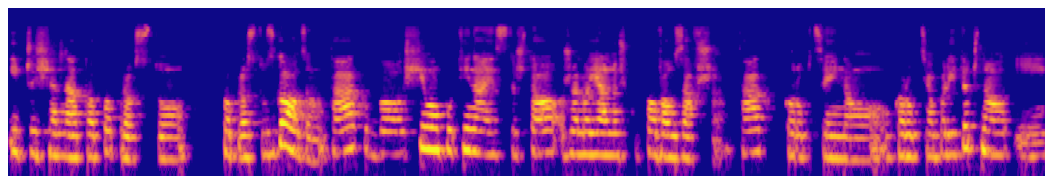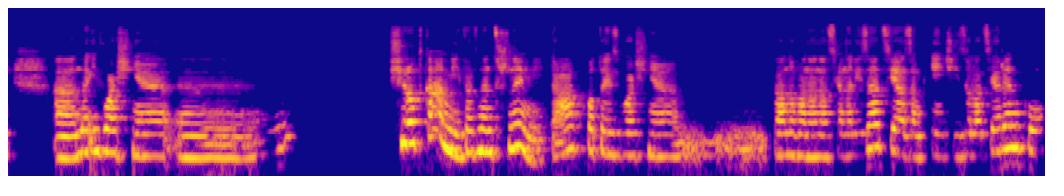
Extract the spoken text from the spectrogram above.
i czy się na to po prostu po prostu zgodzą, tak? Bo siłą Putina jest też to, że lojalność kupował zawsze, tak? Korupcyjną, korupcją polityczną i, e, no i właśnie e, środkami wewnętrznymi, tak? Po to jest właśnie planowana nacjonalizacja, zamknięcie, izolacja rynku.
